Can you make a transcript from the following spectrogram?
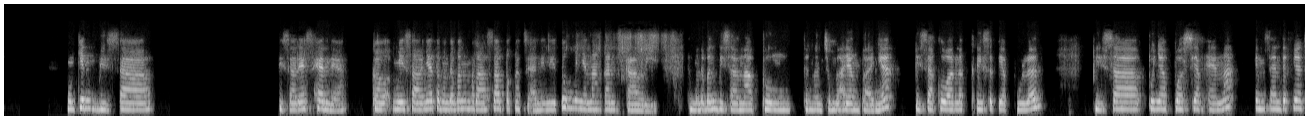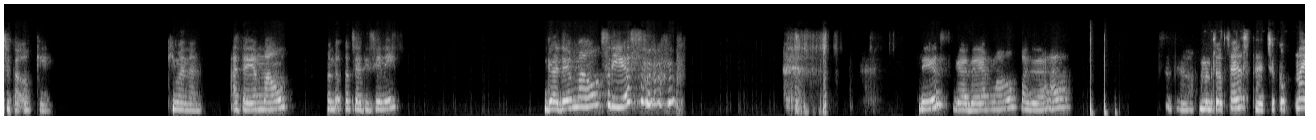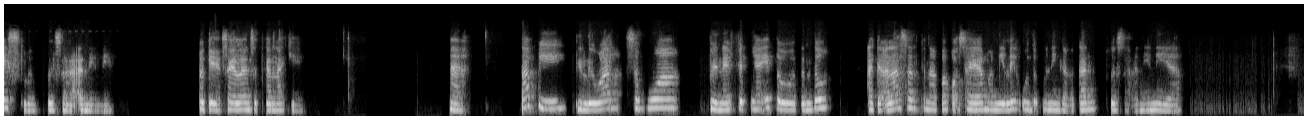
mungkin bisa bisa raise hand ya. Kalau misalnya teman-teman merasa pekerjaan ini tuh menyenangkan sekali, teman-teman bisa nabung dengan jumlah yang banyak, bisa keluar negeri setiap bulan, bisa punya bos yang enak, insentifnya juga oke. Okay. Gimana? Ada yang mau untuk kerja di sini? Gak ada yang mau? Serius? Serius? Gak ada yang mau? Padahal menurut saya sudah cukup nice loh perusahaan ini. Oke, saya lanjutkan lagi. Nah, tapi di luar semua benefitnya itu tentu ada alasan kenapa kok saya memilih untuk meninggalkan perusahaan ini ya.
